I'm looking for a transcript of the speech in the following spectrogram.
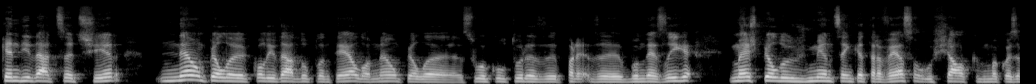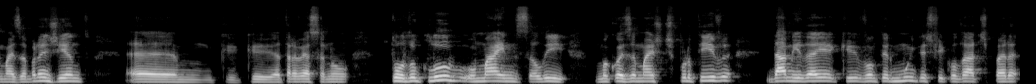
candidatos a descer, não pela qualidade do plantel ou não pela sua cultura de, de Bundesliga, mas pelos momentos em que atravessam, o Schalke numa coisa mais abrangente, um, que, que, atravessa no, todo o clube, o Mainz ali numa coisa mais desportiva, dá-me ideia que vão ter muitas dificuldades para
